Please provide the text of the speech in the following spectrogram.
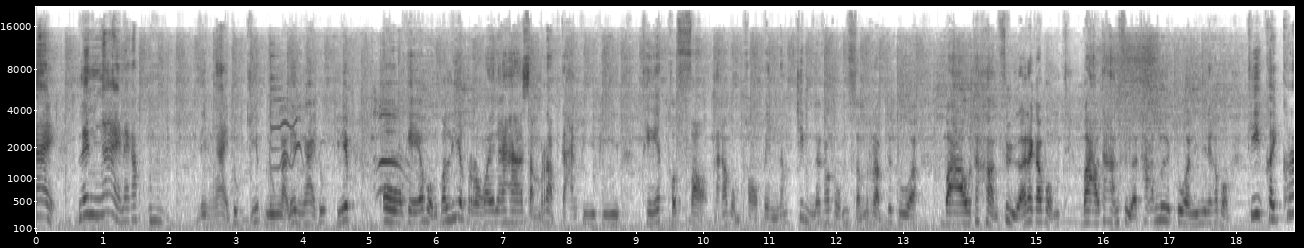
ง่าย เล่นง่ายนะครับอืมเล่นง่ายทุกคลิปลุงอะเล่นง่ายทุกคลิปโอเคครับผมก็เรียบร้อยนะฮะสำหรับการ PVP เทสทดสอบนะครับผมพอเป็นน้ำจิ้มนะครับผมสำหรับเจ้าตัวบาวทหารเสือนะครับผม บาวทารเสือท่ามืดตัวนี้นะครับผมที่เคยใคร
